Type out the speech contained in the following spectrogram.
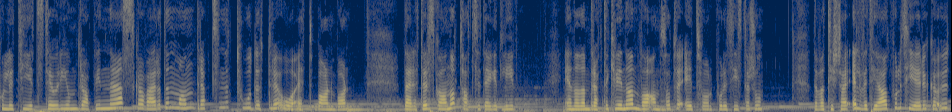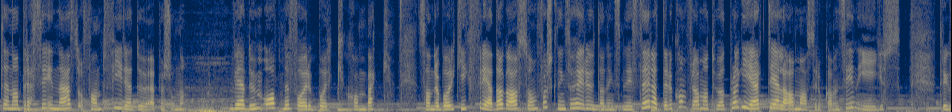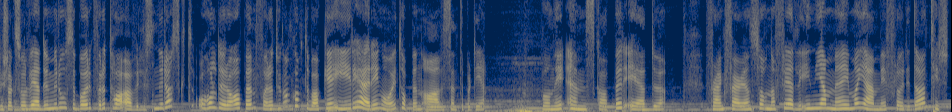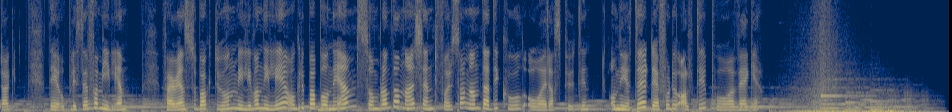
Politiets teori om drapet i Nes skal være at en mann drepte sine to døtre og et barnebarn. Deretter skal han ha tatt sitt eget liv. En av de drepte kvinnene var ansatt ved Eidsvoll politistasjon. Det var tirsdag i ellevetida at politiet rykka ut en adresse i Nes og fant fire døde personer. Vedum åpner for Borch-comeback. Sandra Borch gikk fredag av som forsknings- og høyere utdanningsminister etter det kom fram at hun hadde plagiert deler av masteroppgaven sin i juss. Trygve Slagsvold Vedum roser Borch for å ta avgjørelsen raskt, og holde døra åpen for at hun kan komme tilbake i regjering og i toppen av Senterpartiet. Bonnie M-skaper er død. Frank Farian sovna fredelig inn hjemme i Miami, Florida tirsdag. Det opplyser familien. Farian sto bak duoen Milli Vanilli og gruppa Bonnie M, som bl.a. er kjent for sangene Daddy Cool og Rasputin. Og nyheter det får du alltid på VG.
